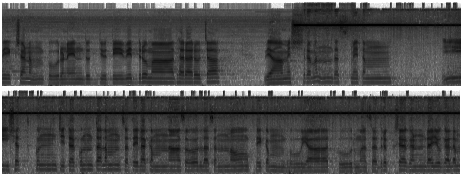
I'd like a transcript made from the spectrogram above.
वीक्षणं पूर्णेन्दुद्युतिविद्रुमाधररुचा व्यामिश्रमन्दस्मितम्। ईषत्कुञ्चितकुन्तलं सतिलकं नासोल्लसन्मौक्तिकं भूयात् कूर्मसदृक्षगण्डयुगलं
